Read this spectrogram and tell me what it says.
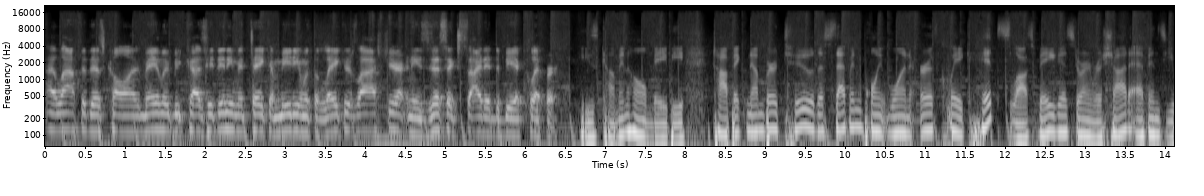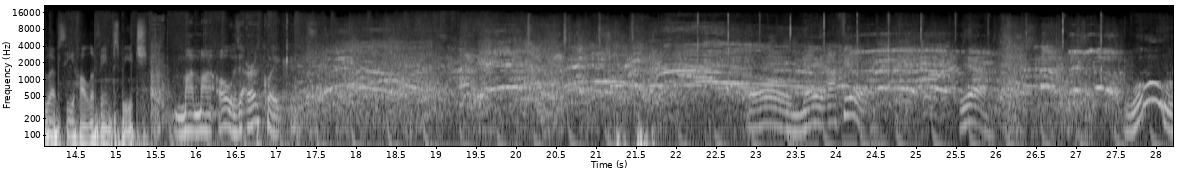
I laughed at this, Colin, mainly because he didn't even take a meeting with the Lakers last year, and he's this excited to be a Clipper. He's coming home, baby. Topic number two the 7.1 earthquake hits Las Vegas during Rashad Evans' UFC Hall of Fame speech. My, my, oh, is it earthquake? Woo,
